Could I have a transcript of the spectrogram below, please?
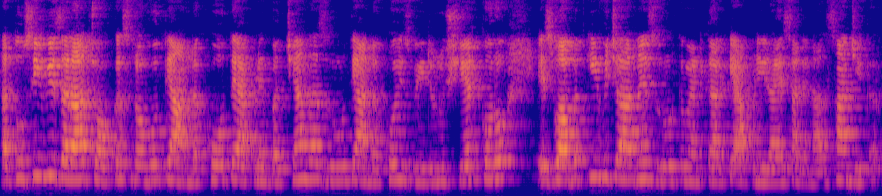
ਤਾਂ ਤੁਸੀਂ ਵੀ ਜ਼ਰਾ ਚੌਕਸ ਰਹੋ ਧਿਆਨ ਰੱਖੋ ਤੇ ਆਪਣੇ ਬੱਚਿਆਂ ਦਾ ਜ਼ਰੂਰ ਧਿਆਨ ਰੱਖੋ ਇਸ ਵੀਡੀਓ ਨੂੰ ਸ਼ੇਅਰ ਕਰੋ ਇਸ ਬਾਬਤ ਕੀ ਵਿਚਾਰ ਨੇ ਜ਼ਰੂਰ ਕਮੈਂਟ ਕਰਕੇ ਆਪਣੀ رائے ਸਾਡੇ ਨਾਲ ਸਾਂਝੀ ਕਰੋ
